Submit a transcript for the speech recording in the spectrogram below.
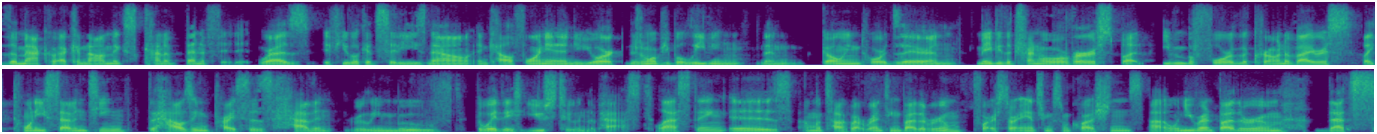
the macroeconomics kind of benefit it. Whereas if you look at cities now in California and New York, there's more people leaving than going towards there. And maybe the trend will reverse. But even before the coronavirus, like 2017, the housing prices haven't really moved the way they used to in the past. Last thing is I'm going to talk about renting by the room before I start answering some questions. Uh, when you rent by the room, that's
